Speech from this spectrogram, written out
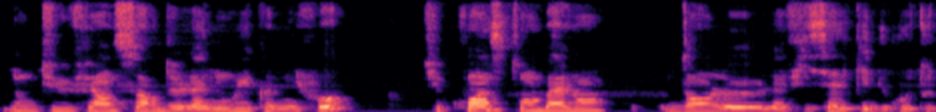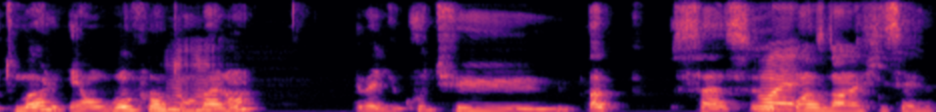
Donc, tu fais en sorte de la nouer comme il faut. Tu coinces ton ballon dans le, la ficelle qui est du coup toute molle et en gonflant ton ballon, et eh ben, du coup, tu, hop, ça se coince dans la ficelle.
